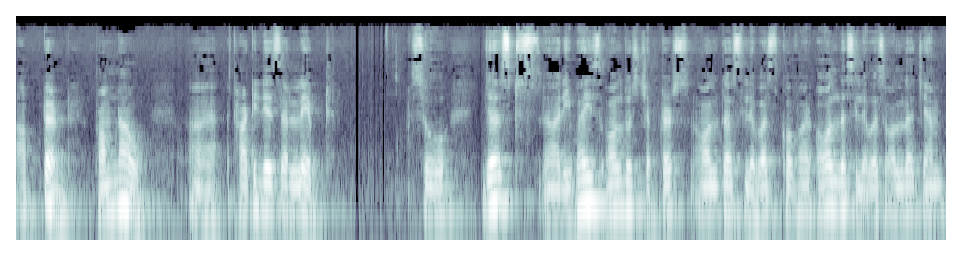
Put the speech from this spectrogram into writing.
after from now uh, 30 days are left. So just uh, revise all those chapters all the syllabus cover all the syllabus all the jam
